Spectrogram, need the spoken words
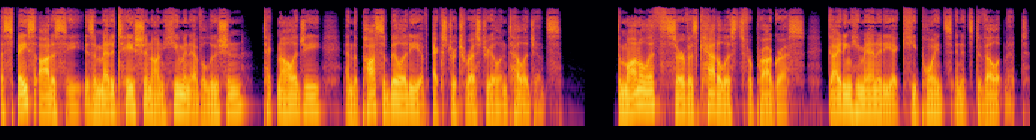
a Space Odyssey is a meditation on human evolution, technology, and the possibility of extraterrestrial intelligence. The monoliths serve as catalysts for progress, guiding humanity at key points in its development.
